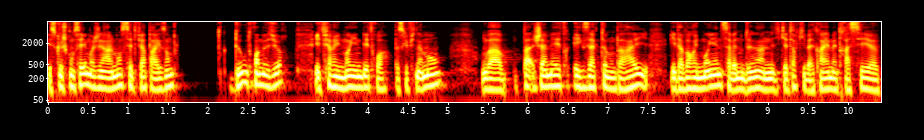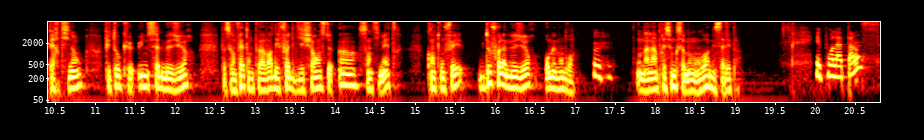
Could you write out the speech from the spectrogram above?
Et ce que je conseille, moi, généralement, c'est de faire, par exemple, deux ou trois mesures et de faire une moyenne des trois. Parce que finalement, on va pas jamais être exactement pareil. Et d'avoir une moyenne, ça va nous donner un indicateur qui va quand même être assez euh, pertinent plutôt qu'une seule mesure. Parce qu'en fait, on peut avoir des fois des différences de 1 cm quand on fait deux fois la mesure au même endroit. Mhm. On a l'impression que c'est au même endroit, mais ça l'est pas. Et pour la pince,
